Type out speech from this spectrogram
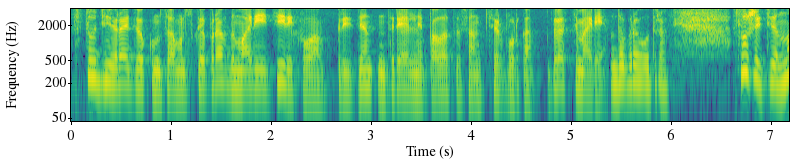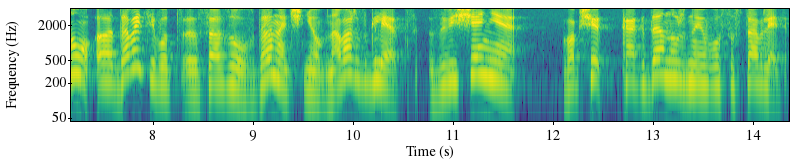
В студии радио «Комсомольская правда» Мария Терехова, президент Нотариальной палаты Санкт-Петербурга. Здравствуйте, Мария. Доброе утро. Слушайте, ну, э, давайте вот с АЗОВ да, начнем. На ваш взгляд, завещание вообще, когда нужно его составлять?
